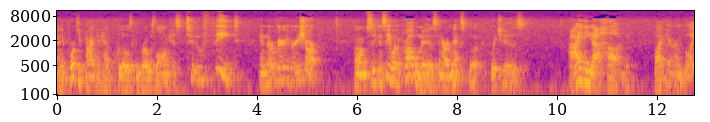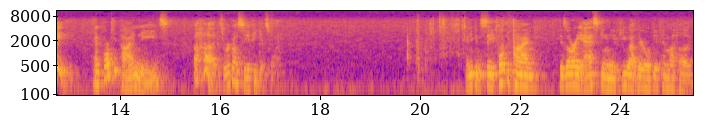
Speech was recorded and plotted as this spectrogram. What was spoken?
And a porcupine can have quills that can grow as long as two feet, and they're very, very sharp. Um, so you can see what the problem is in our next book, which is I Need a Hug by Aaron Blabey. And Porcupine needs a hug, so we're going to see if he gets one. And you can see Porcupine is already asking if you out there will give him a hug,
